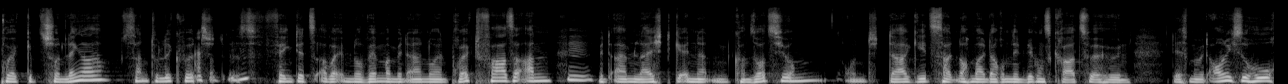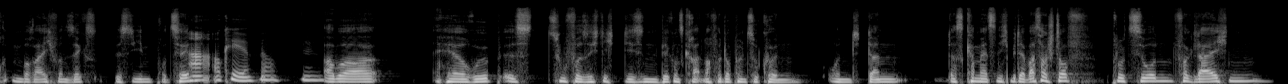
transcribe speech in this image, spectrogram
Projekt gibt es schon länger, Sun to Liquid. So, mhm. Es fängt jetzt aber im November mit einer neuen Projektphase an, Hm. mit einem leicht geänderten Konsortium. Und da geht es halt nochmal darum, den Wirkungsgrad zu erhöhen. Der ist im Moment auch nicht so hoch, im Bereich von 6 bis 7 Prozent. Ah, okay. Ja. Hm. Aber Herr Röb ist zuversichtlich, diesen Wirkungsgrad noch verdoppeln zu können. Und dann, das kann man jetzt nicht mit der Wasserstoffproduktion vergleichen.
